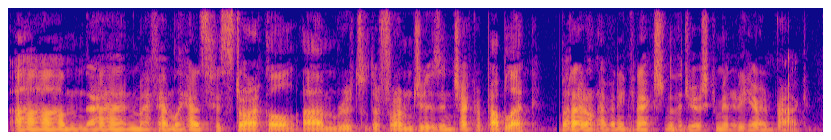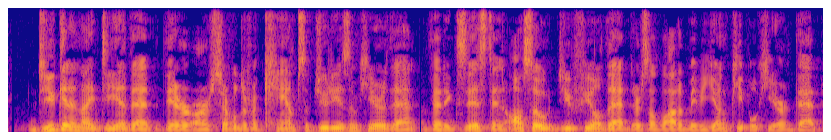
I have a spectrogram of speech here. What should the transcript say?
Um, and my family has historical um, roots with Reform Jews in Czech Republic, but I don't have any connection to the Jewish community here in Prague. do you get an idea that there are several different camps of Judaism here that, that exist? And also, do you feel that there's a lot of maybe young people here that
